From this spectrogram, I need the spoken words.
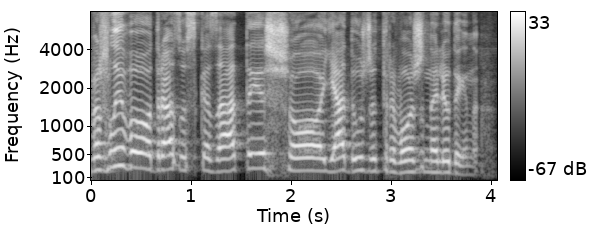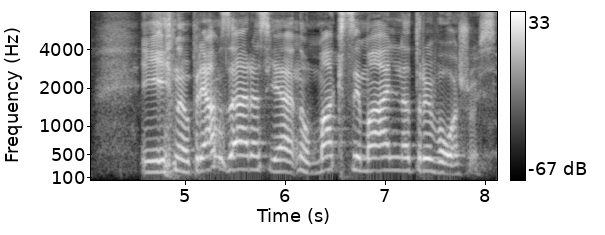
важливо одразу сказати, що я дуже тривожна людина. І ну, прямо зараз я ну, максимально тривожусь.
